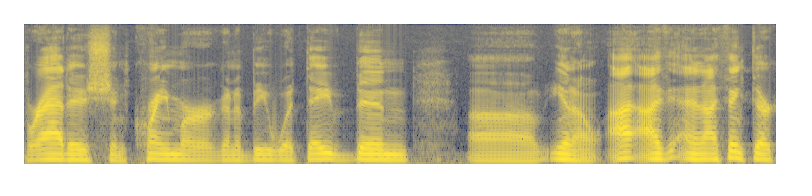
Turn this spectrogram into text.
Bradish and Kremer are going to be what they've been. Uh, you know, I, I and I think they're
